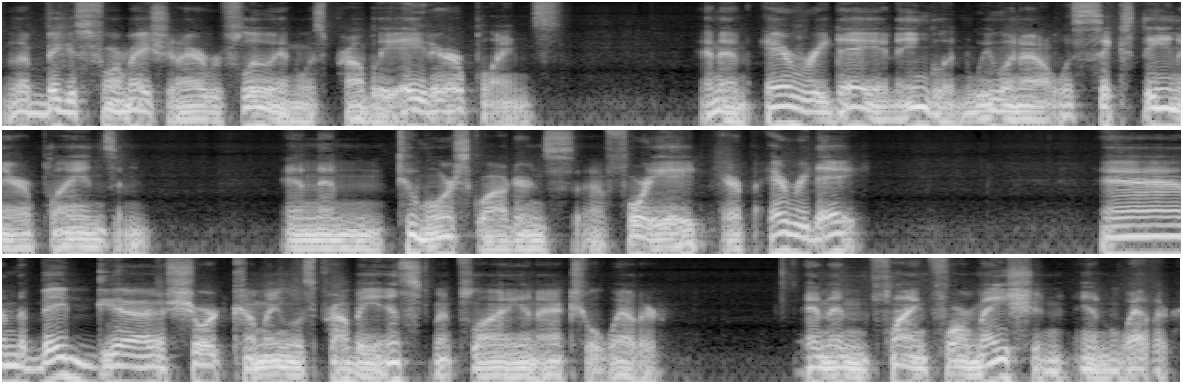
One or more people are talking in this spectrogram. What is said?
The biggest formation I ever flew in was probably eight airplanes. And then every day in England, we went out with 16 airplanes and and then two more squadrons, uh, 48 airplanes every day. And the big uh, shortcoming was probably instrument flying in actual weather, and then flying formation in weather.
